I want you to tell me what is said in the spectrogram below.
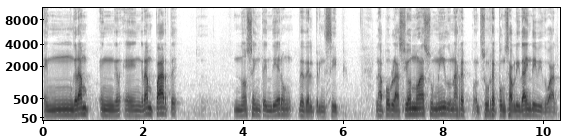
en gran, en, gran parte no se entendieron desde el principio. La población no ha asumido su responsabilidad individual.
